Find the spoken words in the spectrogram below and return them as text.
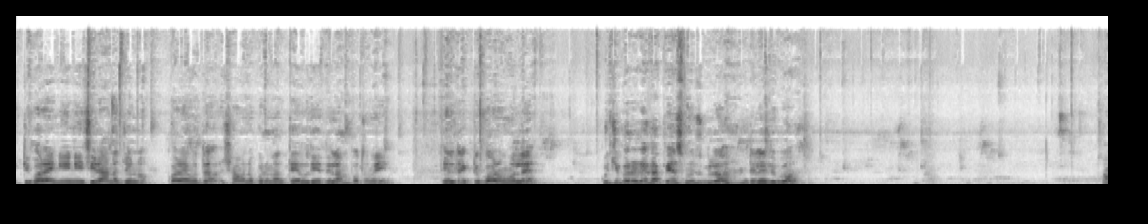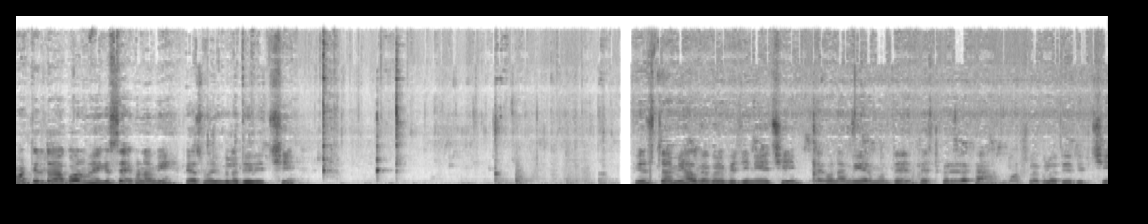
একটি কড়াই নিয়ে নিয়েছি রান্নার জন্য। কড়াইয়ের মধ্যে সামান্য পরিমাণ তেল দিয়ে দিলাম প্রথমেই। তেলটা একটু গরম হলে কুচি করে রাখা পেঁয়াজ মুচগুলো ঢেলে দেব। আমার তেলটা গরম হয়ে গেছে, এখন আমি পেঁয়াজ মুচগুলো দিয়ে দিচ্ছি। পেঁয়াজটা আমি হালকা করে ভেজে নিয়েছি। এখন আমি এর মধ্যে পেস্ট করে রাখা মশলাগুলো দিয়ে দিচ্ছি।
